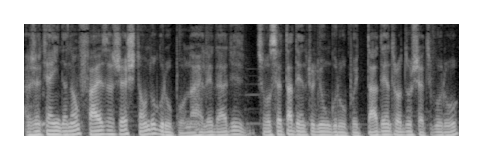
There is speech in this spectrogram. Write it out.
A gente ainda não faz a gestão do grupo. Na realidade, se você está dentro de um grupo e está dentro do Chat Guru,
